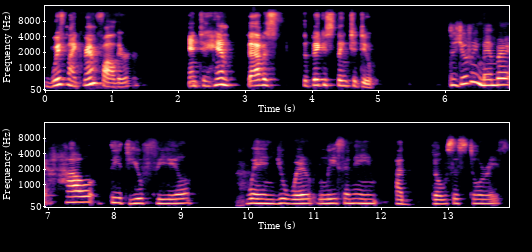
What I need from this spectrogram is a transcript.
with my grandfather. And to him, that was the biggest thing to do. Do you remember how did you feel when you were listening at those stories?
